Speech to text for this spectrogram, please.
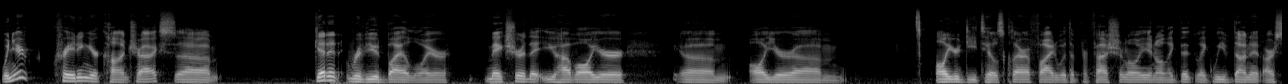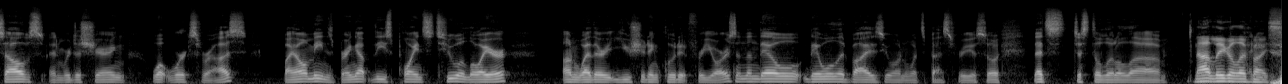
When you're creating your contracts, um, get it reviewed by a lawyer. Make sure that you have all your um, all your um, all your details clarified with a professional. You know, like that, like we've done it ourselves, and we're just sharing what works for us. By all means, bring up these points to a lawyer on whether you should include it for yours, and then they'll they will advise you on what's best for you. So that's just a little. Uh, not legal advice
